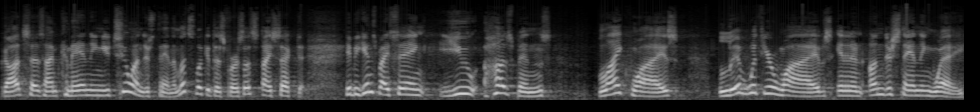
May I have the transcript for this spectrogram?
God says, I'm commanding you to understand them. Let's look at this verse. Let's dissect it. He begins by saying, You husbands, likewise, live with your wives in an understanding way.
